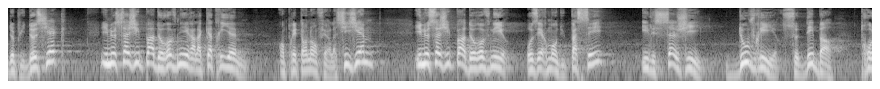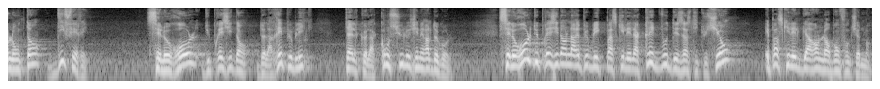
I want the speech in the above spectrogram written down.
depuis deux siècles, il ne s'agit pas de revenir à la quatrième en prétendant faire la sixième, il ne s'agit pas de revenir aux errements du passé, il s'agit d'ouvrir ce débat trop longtemps différé. C'est le rôle du président de la République tel que l'a conçu le général de Gaulle. C'est le rôle du président de la République parce qu'il est la clé de voûte des institutions et parce qu'il est le garant de leur bon fonctionnement.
